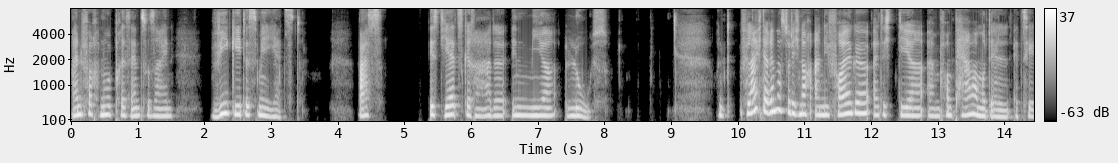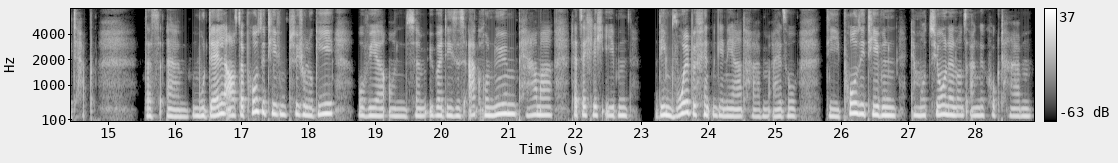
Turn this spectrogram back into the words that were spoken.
einfach nur präsent zu sein, wie geht es mir jetzt? Was ist jetzt gerade in mir los? Und vielleicht erinnerst du dich noch an die Folge, als ich dir ähm, vom Perma-Modell erzählt habe. Das ähm, Modell aus der positiven Psychologie, wo wir uns ähm, über dieses Akronym PERMA tatsächlich eben dem Wohlbefinden genähert haben, also die positiven Emotionen uns angeguckt haben,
